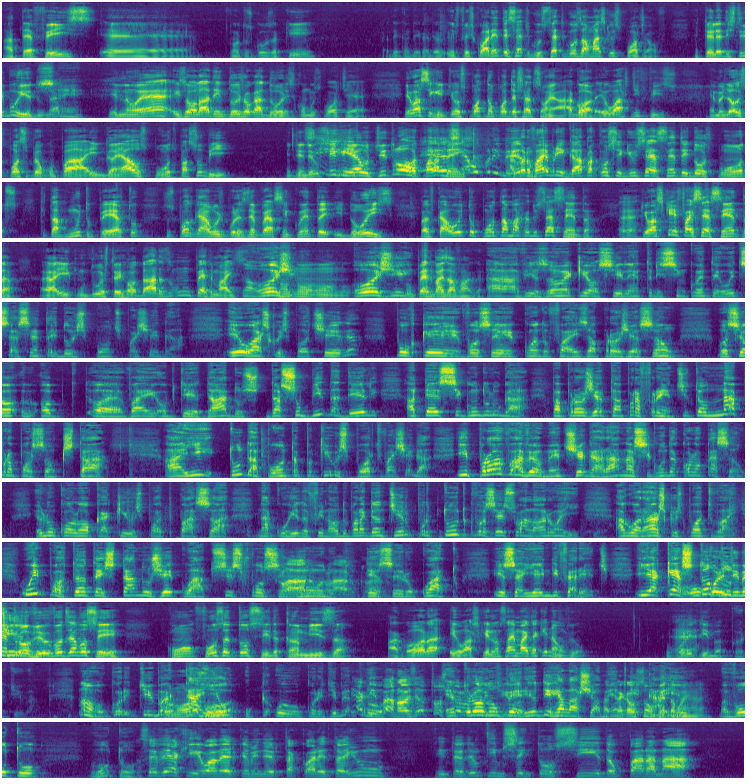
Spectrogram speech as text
até fez. É... Quantos gols aqui? Cadê, cadê, cadê? Ele fez 47 gols, 7 gols a mais que o Sport, Ralf. Então ele é distribuído, né? Sim. Ele não é isolado em dois jogadores, como o Sport é. Eu acho o seguinte: o Sport não pode deixar de sonhar. Agora, eu acho difícil. É melhor o Sport se preocupar em ganhar os pontos pra subir. Entendeu? Sim. Se vier o título, Esse parabéns. é o primeiro. Agora vai brigar pra conseguir os 62 pontos, que tá muito perto. Se o Sport ganhar hoje, por exemplo, vai a 52, vai ficar 8 pontos na marca dos 60. É. Que eu acho que quem faz 60 aí com duas, três rodadas, não perde mais. Não, hoje- Não, não- não- hoje- Não perde mais a vaga. A visão é que oscila entre 58 e 62 pontos para chegar. Eu acho que o esporte chega, porque você, quando faz a projeção, você ob- vai obter dados da subida dele até esse segundo lugar, para projetar para frente. Então, na proporção que está, aí tudo aponta para que o esporte vai chegar. E provavelmente chegará na segunda colocação. Eu não coloco aqui o esporte passar na corrida final do Bragantino por tudo que vocês falaram aí. Agora, acho que o esporte vai. O importante é estar no G4. Se isso for Claro, segundo, claro, claro. terceiro ou quarto, isso aí é indiferente. E a questão O Coritiba do entrou, título, viu? Eu vou dizer a você. Com força de torcida, camisa, agora eu acho que ele não sai mais daqui, não, viu? O Coritiba. Curitiba. Não, o Curitiba caiu. boa. O, o Curitiba E entrou. nós, entrou num período de relaxamento. Vai pegar o São Bento amanhã, né? Mas voltou. Voltou. Você vê aqui, o América Mineiro tá 41, entendeu? Um time sem torcida, o Paraná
